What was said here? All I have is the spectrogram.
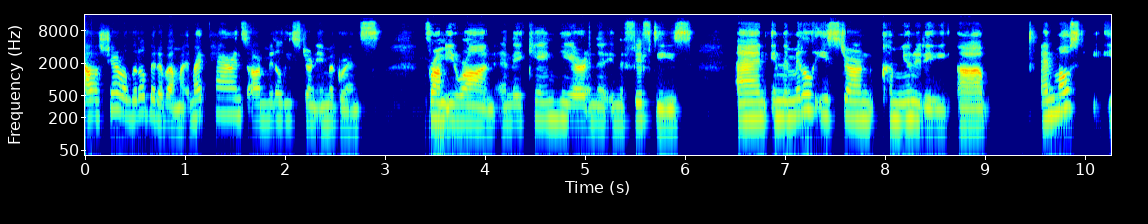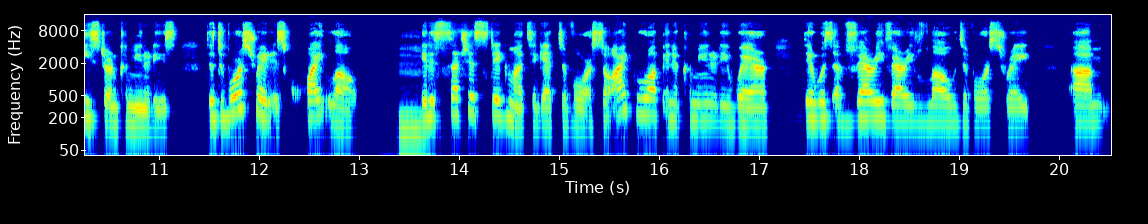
I'll share a little bit about my my parents are middle eastern immigrants from Iran, and they came here in the in the 50s. And in the Middle Eastern community, uh, and most Eastern communities, the divorce rate is quite low. Mm. It is such a stigma to get divorced. So I grew up in a community where there was a very, very low divorce rate. Um,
